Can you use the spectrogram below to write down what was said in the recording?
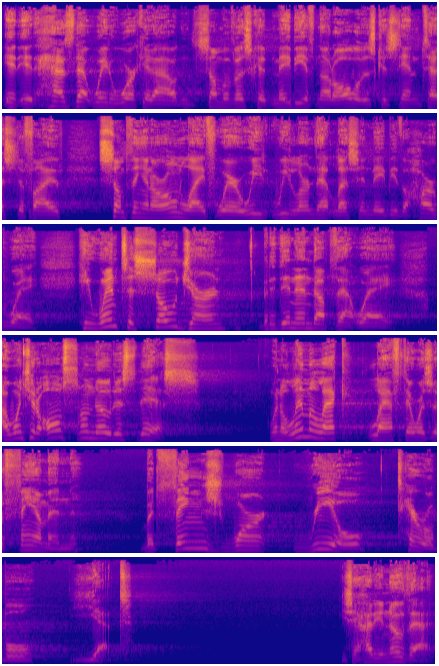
It, it has that way to work it out. And some of us could, maybe if not all of us, could stand and testify of something in our own life where we, we learned that lesson maybe the hard way. He went to sojourn, but it didn't end up that way. I want you to also notice this. When Elimelech left, there was a famine, but things weren't real terrible yet. You say, How do you know that?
